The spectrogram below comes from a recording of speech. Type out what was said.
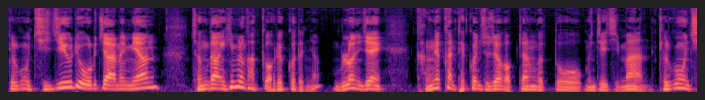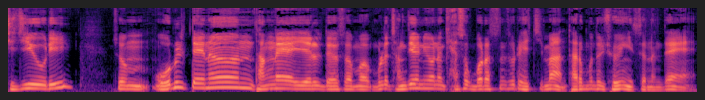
결국은 지지율이 오르지 않으면 정당의 힘을 갖기 어렵거든요. 물론 이제 강력한 대권 주자가 없다는 것도 문제지만 결국은 지지율이 좀 오를 때는 당내 예를 들어서 뭐 물론 장재현 의원은 계속 뭐라 쓴소리 했지만 다른 분들은 조용히 있었는데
